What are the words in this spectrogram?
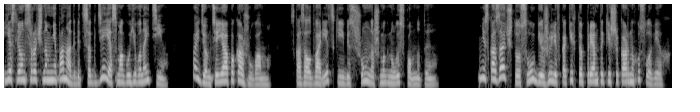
Если он срочно мне понадобится, где я смогу его найти? Пойдемте, я покажу вам», — сказал дворецкий и бесшумно шмыгнул из комнаты. Не сказать, что слуги жили в каких-то прям-таки шикарных условиях,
